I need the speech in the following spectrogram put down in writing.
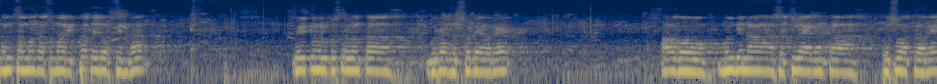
ನಮ್ಮ ಸಂಬಂಧ ಸುಮಾರು ಇಪ್ಪತ್ತೈದು ವರ್ಷದಿಂದ ವೇದಿಕೆ ಮುಲ್ಕಿಸ್ತಿರುವಂಥ ಗುರುರಾಜ್ ಹೊಸಕೋಟೆ ಅವರೇ, ಹಾಗೂ ಮುಂದಿನ ಸಚಿವೆ ಆಗಂತ ಕುಸುವಾಕ್ ಅವರೇ,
